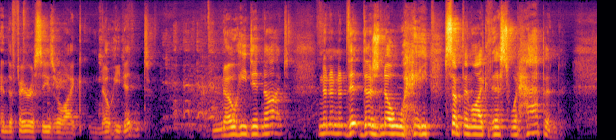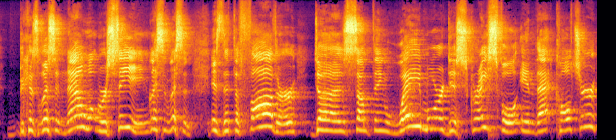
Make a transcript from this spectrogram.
And the Pharisees are like, no, he didn't. No, he did not. No, no, no. There's no way something like this would happen. Because listen, now what we're seeing, listen, listen, is that the father does something way more disgraceful in that culture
